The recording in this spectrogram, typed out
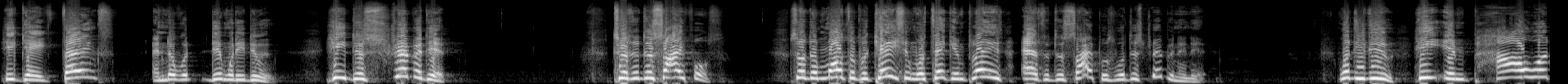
He gave thanks, and then what he do? He distributed to the disciples. So the multiplication was taking place as the disciples were distributing it. What did he do? He empowered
